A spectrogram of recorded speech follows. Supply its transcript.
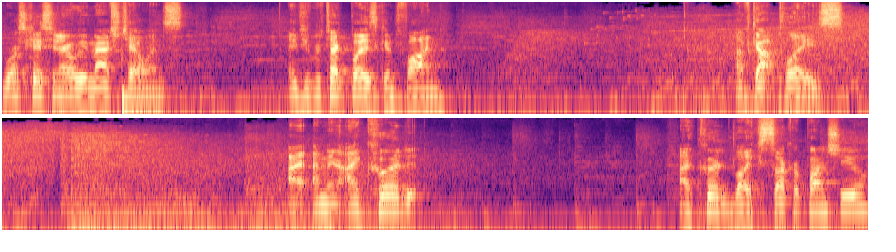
Worst case scenario, we match Tailwinds. If you protect Blaziken fine. I've got plays. I, I mean, I could... I could, like, Sucker Punch you.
